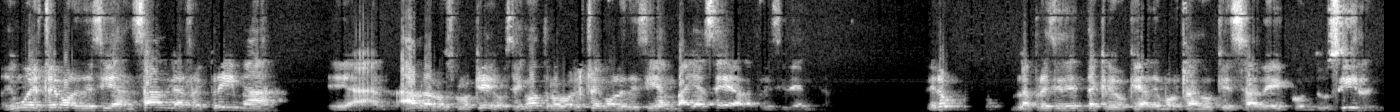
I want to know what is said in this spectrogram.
En un extremo le decían, salga, reprima, eh, abra los bloqueos. En otro extremo le decían, váyase a la presidenta. Pero la presidenta creo que ha demostrado que sabe conducir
